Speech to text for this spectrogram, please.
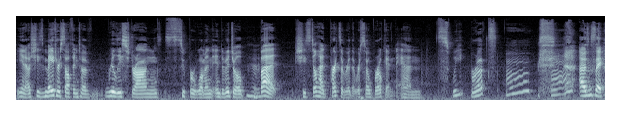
You know, she's made herself into a really strong superwoman individual, Mm-hmm. but she still had parts of her that were so broken. And sweet Brooks, mm, mm. I was gonna say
